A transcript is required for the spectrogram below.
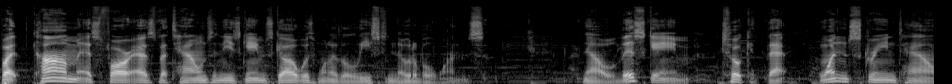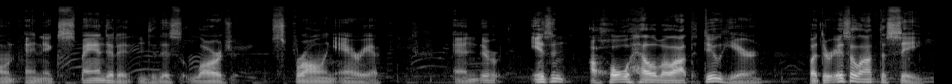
But Kalm as far as the towns in these games go was one of the least notable ones. Now, this game took that one screen town and expanded it into this large, sprawling area. And there isn't a whole hell of a lot to do here, but there is a lot to see.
